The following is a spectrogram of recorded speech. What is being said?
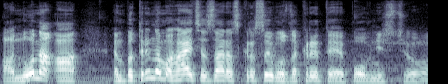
Анона. А МП3 намагається зараз красиво закрити повністю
